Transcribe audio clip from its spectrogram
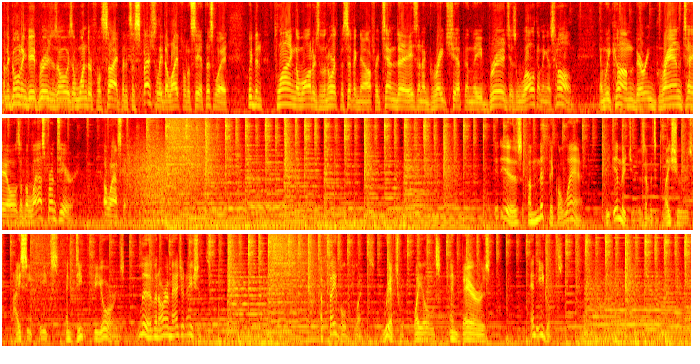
The Golden Gate Bridge is always a wonderful sight, but it's especially delightful to see it this way. We've been plying the waters of the North Pacific now for 10 days in a great ship, and the bridge is welcoming us home. And we come bearing grand tales of the last frontier, Alaska. It is a mythical land. The images of its glaciers, icy peaks, and deep fjords live in our imaginations. A fabled place, rich with whales and bears and eagles.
